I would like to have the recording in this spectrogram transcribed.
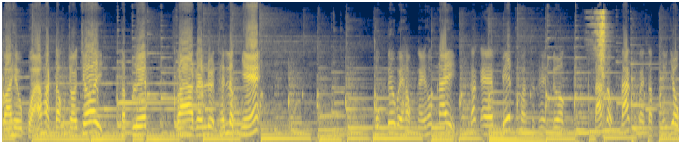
và hiệu quả hoạt động trò chơi, tập luyện và rèn luyện thể lực nhé Mục tiêu bài học ngày hôm nay, các em biết và thực hiện được 8 động tác bài tập thể dục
